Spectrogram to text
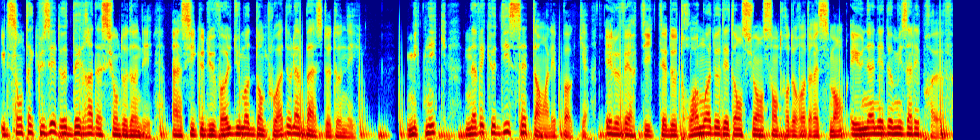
Ils sont accusés de dégradation de données, ainsi que du vol du mode d'emploi de la base de données. Mitnick n'avait que 17 ans à l'époque, et le verdict est de 3 mois de détention en centre de redressement et une année de mise à l'épreuve.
